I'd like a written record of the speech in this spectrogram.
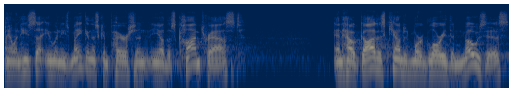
and when he's, when he's making this comparison, you know, this contrast, and how God has counted more glory than Moses,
